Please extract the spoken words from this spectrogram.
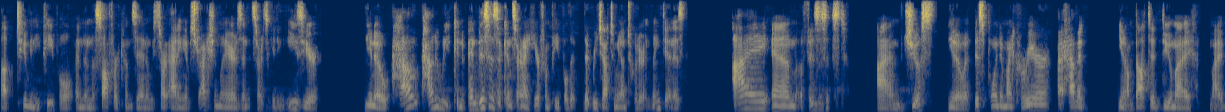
up too many people and then the software comes in and we start adding abstraction layers and it starts getting easier. You know, how, how do we, con- and this is a concern I hear from people that, that reach out to me on Twitter and LinkedIn is I am a physicist. I'm just, you know, at this point in my career, I haven't, you know, I'm about to do my my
